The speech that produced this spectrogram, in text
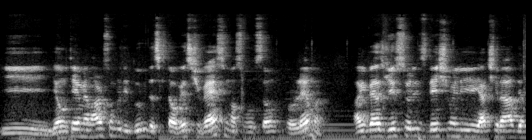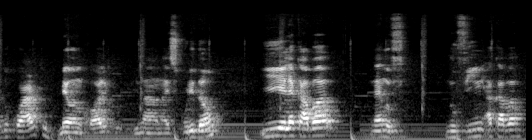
e eu não tenho a menor sombra de dúvidas que talvez tivesse uma solução para o problema, ao invés disso, eles deixam ele atirar dentro do quarto, melancólico e na, na escuridão, e ele acaba, né, no, no fim, acaba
